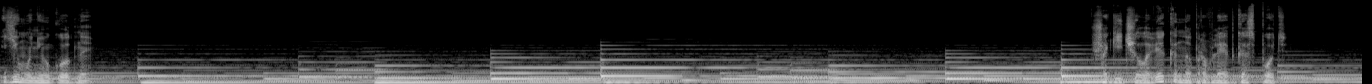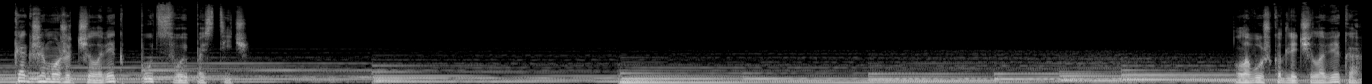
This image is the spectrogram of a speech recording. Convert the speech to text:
ему неугодны. Шаги человека направляет Господь. Как же может человек путь свой постичь? Ловушка для человека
